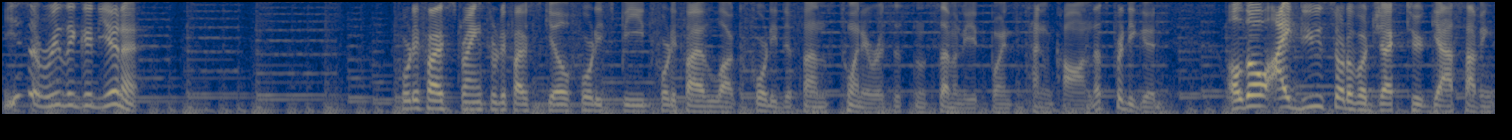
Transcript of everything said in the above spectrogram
He's a really good unit. 45 strength, 35 skill, 40 speed, 45 luck, 40 defense, 20 resistance, 78 points, 10 con. That's pretty good. Although I do sort of object to Ghast having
